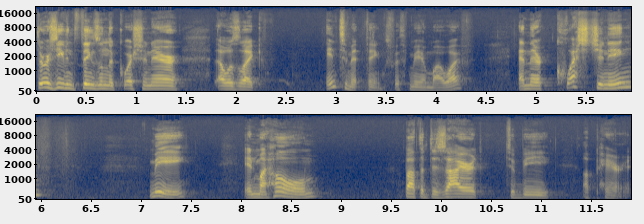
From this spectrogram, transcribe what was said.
There was even things on the questionnaire that was like intimate things with me and my wife. And they're questioning me in my home about the desire to be a parent.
